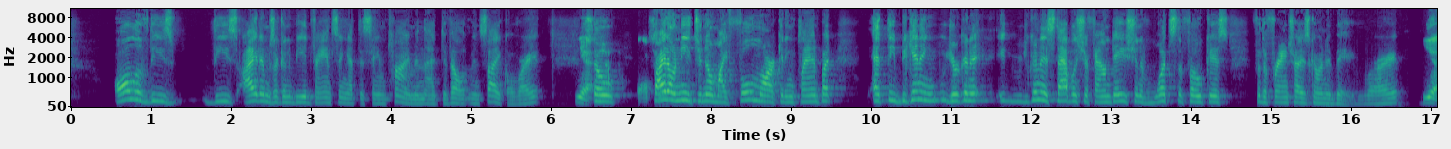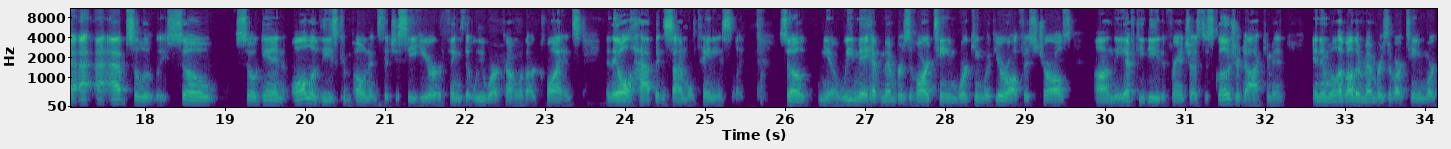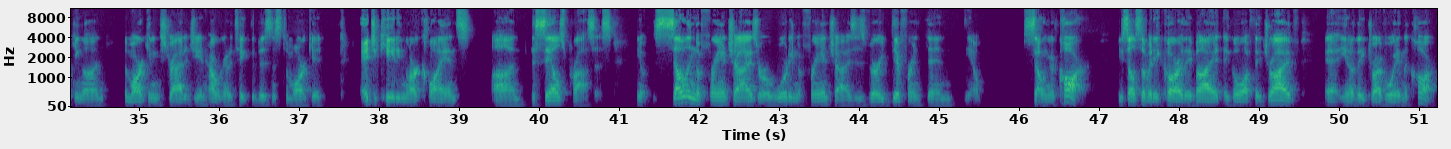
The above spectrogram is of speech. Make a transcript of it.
All of these, these items are going to be advancing at the same time in that development cycle, right? Yeah. So, so I don't need to know my full marketing plan, but at the beginning, you're going to, you're to establish a foundation of what's the focus for the franchise going to be, right? Yeah, absolutely. So so again, all of these components that you see here are things that we work on with our clients and they all happen simultaneously. So, you know, we may have members of our team working with your office, Charles, on the FDD, the franchise disclosure document, and then we'll have other members of our team working on the marketing strategy and how we're going to take the business to market, educating our clients on the sales process. You know, selling a franchise or awarding a franchise is very different than, you know, selling a car you sell somebody a car, they buy it, they go off, they drive, uh, you know, they drive away in the car.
